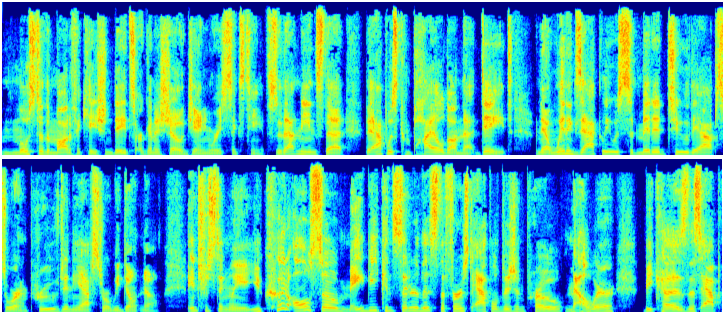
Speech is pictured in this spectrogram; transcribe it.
most of the modification dates are going to show January 16th. So that means that the app was compiled on that date. Now, when exactly it was submitted to the App Store and approved in the App Store, we don't know. Interestingly, you could also maybe consider this the first Apple Vision Pro malware because this app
